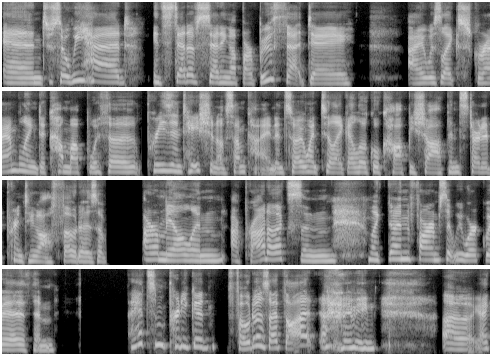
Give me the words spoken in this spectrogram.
And so we had, instead of setting up our booth that day, I was like scrambling to come up with a presentation of some kind. And so I went to like a local copy shop and started printing off photos of our mill and our products and like the farms that we work with. And I had some pretty good photos, I thought. I mean, uh, I,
